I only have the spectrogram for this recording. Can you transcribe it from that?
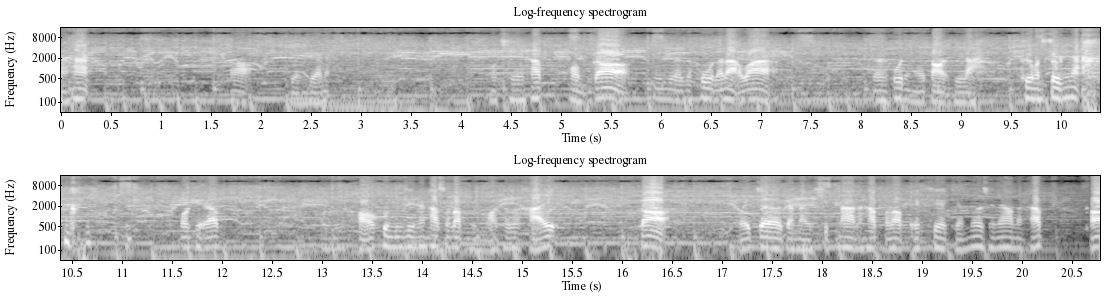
นะฮะ ก็เสียงเดียวเนี่ยโอเคครับ ผมก็ไม่มีอะไรจะพูดแล้วล่ะว่าจะพูดยังไงต่อดีล่ะ คือมันซึ้งอะโอเคครับ ขอบคุณจริงๆนะครับสำหรับหนึ่งร้อยซับสไคร์ก็ไว้เจอกันในคลิปหน้านะครับสำหรับ x c Gamer Channel นะครับ ก็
